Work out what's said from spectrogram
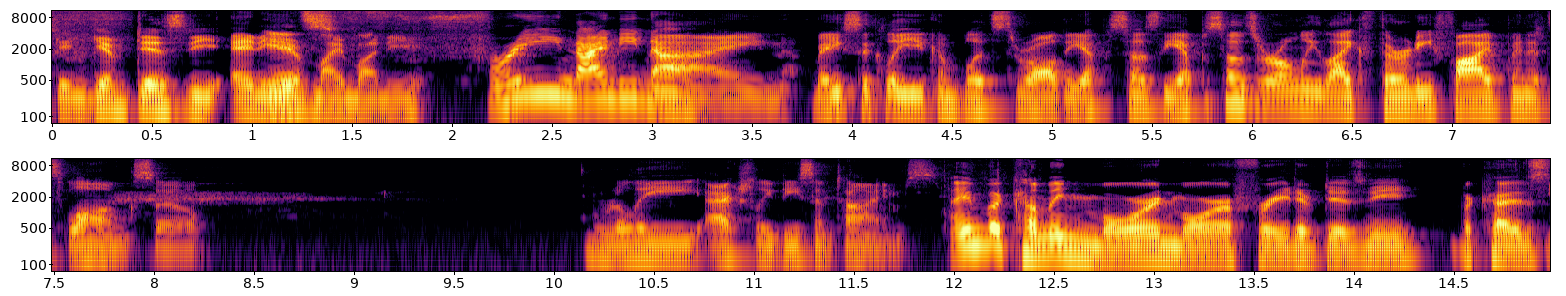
fucking f- give Disney any of my money. Free 99. Basically, you can blitz through all the episodes. The episodes are only like 35 minutes long, so really actually decent times. I'm becoming more and more afraid of Disney because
